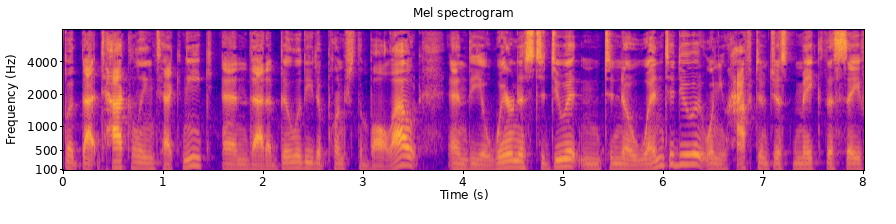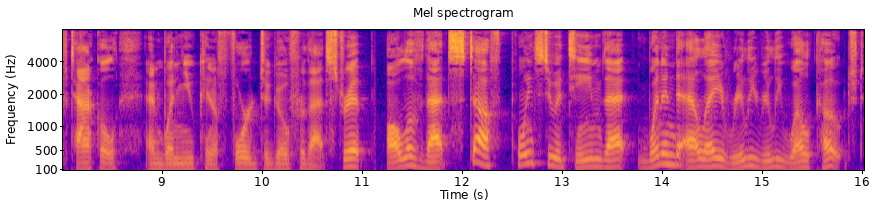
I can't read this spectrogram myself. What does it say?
but that tackling technique and that ability to punch the ball out and the awareness to do it and to know when to do it, when you have to just make the safe tackle and when you can afford to go for that strip, all of that stuff points to a team that went into LA really, really well coached.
